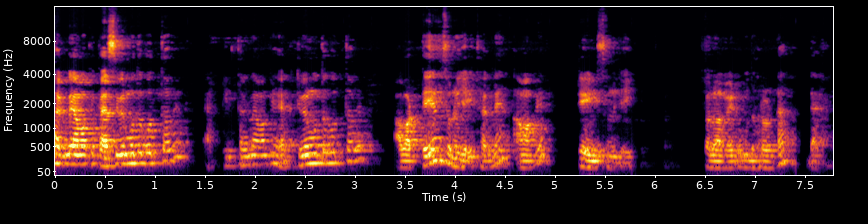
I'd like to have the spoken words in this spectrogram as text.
থাকলে আমাকে প্যাসিভের মতো করতে হবে অ্যাক্টিভ থাকলে আমাকে অ্যাক্টিভের মতো করতে হবে, আবার টেন্স অনুযায়ী থাকলে আমাকে টেন্স অনুযায়ী করতে হবে। চলো আমি এটা উদাহরণটা দেখাই।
